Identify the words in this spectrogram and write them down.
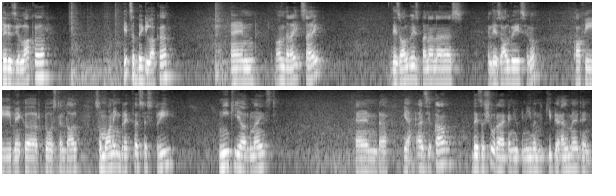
There is your locker. It's a big locker, and on the right side, there's always bananas, and there's always you know coffee maker, toast, and all. So morning breakfast is free, neatly organized, and uh, yeah, as you come, there's a shoe rack, and you can even keep your helmet and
